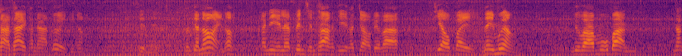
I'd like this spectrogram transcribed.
ท่าท่ายขนาดเลยพี่น้องเส้นนี้มันจะน้อยเนาะอันนี้แหละเป็นเส้นทางที่เขาเจ้าแบบว่าเที่ยวไปในเมือง หรือว่าหมู่บ้าน นัก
